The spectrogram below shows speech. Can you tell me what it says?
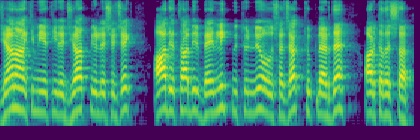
Cihan hakimiyetiyle cihat birleşecek. Adeta bir benlik bütünlüğü oluşacak Türklerde arkadaşlar.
